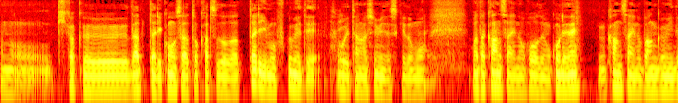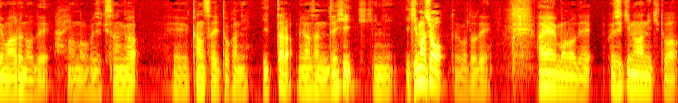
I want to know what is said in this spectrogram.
あの、企画だったり、コンサート活動だったりも含めて、すごい楽しみですけども、また関西の方でも、これね、関西の番組でもあるので、はいあの、藤木さんが、えー関西とかに行ったら、皆さんぜひ聞きに行きましょうということで、早いもので、藤木の兄貴とは、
